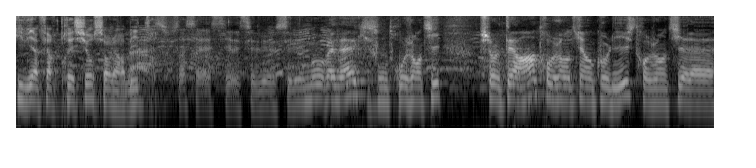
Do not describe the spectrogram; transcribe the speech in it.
qui vient faire pression sur l'arbitre. Ça, c'est- c'est c'est le- c'est les mots rennais qui sont trop gentils sur le terrain, trop gentils en coulisses, trop gentils à la-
